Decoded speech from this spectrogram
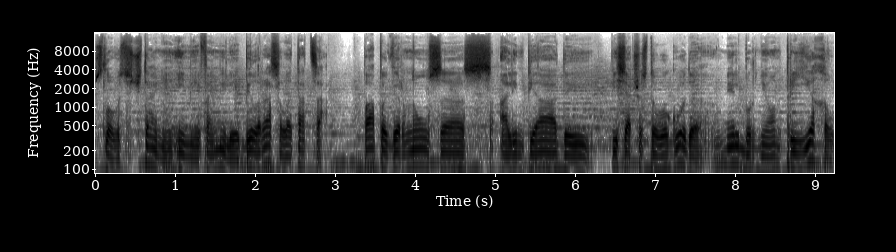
словосочетание имя и фамилия Билл Рассел от отца. папа вернулся с Олимпиады 56 года в Мельбурне, он приехал,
